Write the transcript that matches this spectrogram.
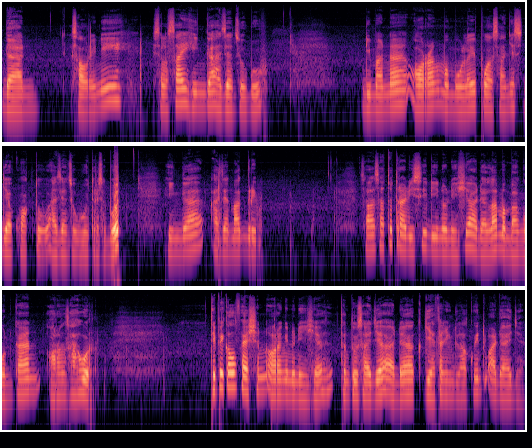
Dan sahur ini selesai hingga azan subuh di mana orang memulai puasanya sejak waktu azan subuh tersebut hingga azan maghrib Salah satu tradisi di Indonesia adalah membangunkan orang sahur. Typical fashion orang Indonesia tentu saja ada kegiatan yang dilakuin itu ada aja.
